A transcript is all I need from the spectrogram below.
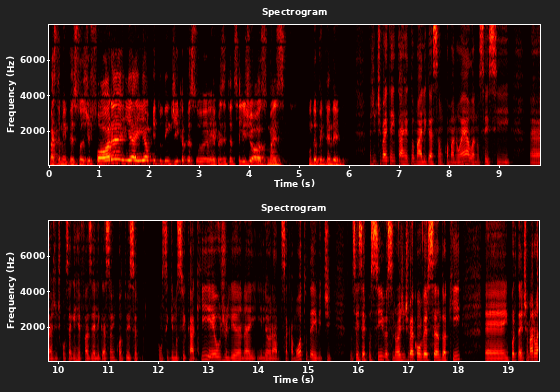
mas também pessoas de fora. E aí é o que tudo indica, pessoas, representantes religiosos, mas não deu para entender. A gente vai tentar retomar a ligação com a Manuela. Não sei se é, a gente consegue refazer a ligação. Enquanto isso, conseguimos ficar aqui, eu, Juliana e Leonardo Sakamoto. David, não sei se é possível, senão a gente vai conversando aqui. É importante. A Manuela,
